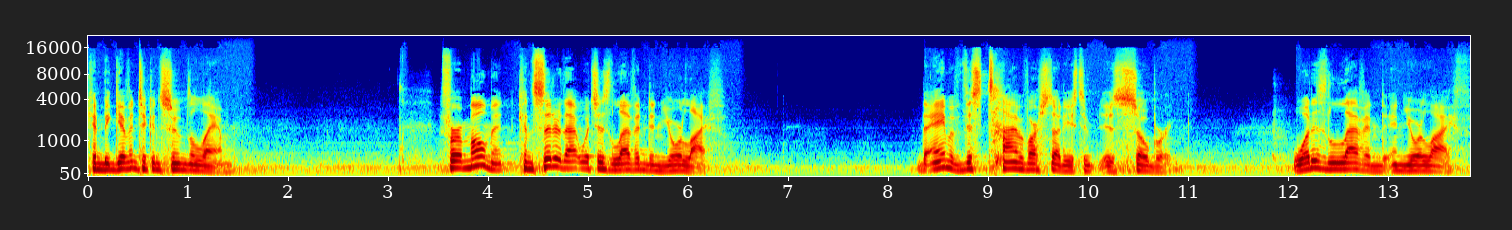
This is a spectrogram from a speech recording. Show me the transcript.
can be given to consume the lamb. For a moment, consider that which is leavened in your life. The aim of this time of our study is, to, is sobering. What is leavened in your life?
